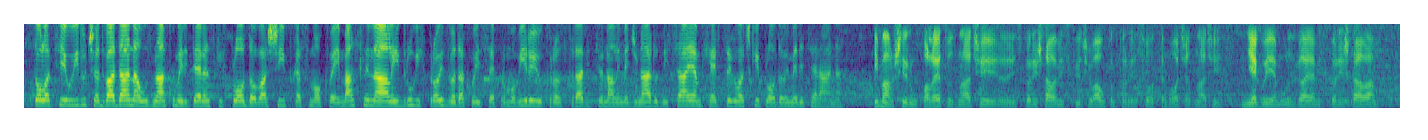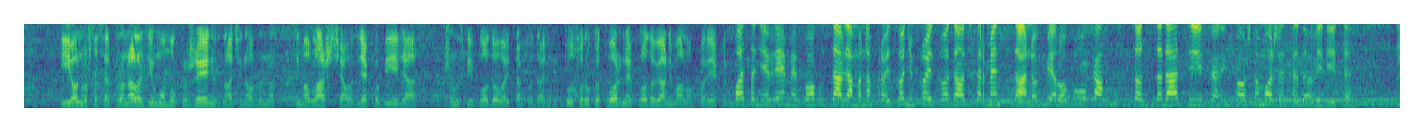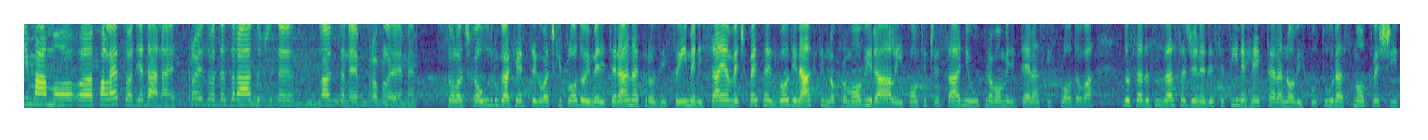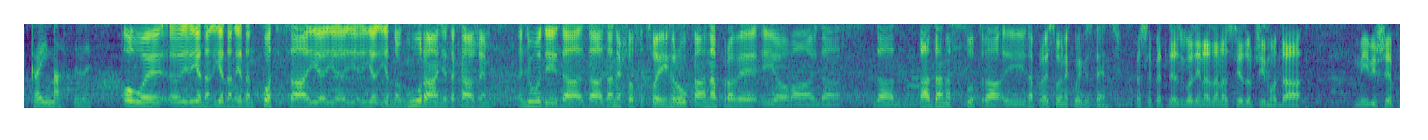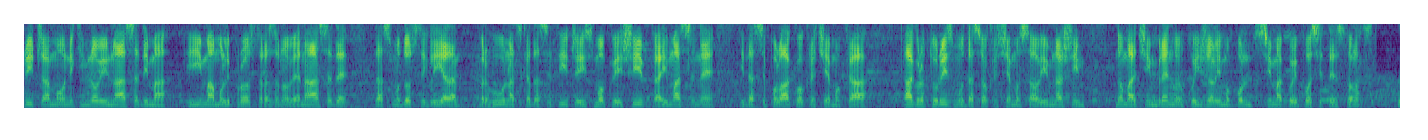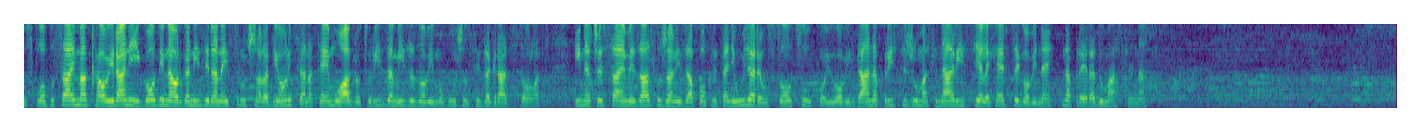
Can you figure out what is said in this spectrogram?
Stolac je u iduća dva dana u znaku mediteranskih plodova, šipka, smokve i maslina, ali i drugih proizvoda koji se promoviraju kroz tradicionalni međunarodni sajam Hercegovački plodovi Mediterana. Imam širu paletu, znači iskorištavam isključivo autoktone sorte voća, znači njegujem, uzgajam, iskorištavam i ono što se pronalazi u mom okruženju, znači na obronocima vlašća, od ljeko bilja, šumskih plodova i tako dalje. Tu su rukotvorne plodovi animalnog porijekla. U poslednje vrijeme fokus stavljamo na proizvodnju proizvoda od fermentisanog bijelog luka. To su dodaci ishrani kao što možete da vidite. Imamo e, paletu od 11 proizvoda za različite zdravstvene probleme. Stolačka udruga Hercegovački plodovi Mediterana kroz istoimeni sajam već 15 godina aktivno promovira, ali i potiče sadnju upravo mediteranskih plodova. Do sada su zasađene desetine hektara novih kultura, smokve, šipka i masline. Ovo je e, jedan, jedan, jedan potica, jedno guranje, da kažem, ljudi da, da, da nešto od svojih ruka naprave i ovaj, da, da, da danas, sutra i naprave svoju neku egzistenciju. Posle 15 godina danas svjedočimo da mi više pričamo o nekim novim nasadima i imamo li prostora za nove nasade, da smo dostigli jedan vrhunac kada se tiče i smokve i šipka i masline i da se polako okrećemo ka agroturizmu, da se okrećemo sa ovim našim domaćim brendom koji želimo ponuditi svima koji posjete stolac. U sklopu sajma, kao i ranijih godina, organizirana je stručna radionica na temu agroturizam, izazovi i mogućnosti za grad Stolac. Inače, sajem je zaslužan i za pokretanje uljare u Stolcu, u koju ovih dana pristižu maslinari iz cijele Hercegovine na preradu maslina.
